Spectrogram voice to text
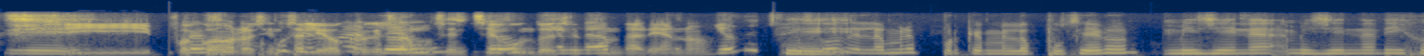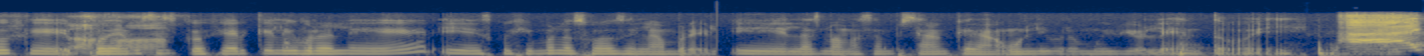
Sí, fue cuando recién salió, creo que estábamos en segundo de secundaria, ¿no? Yo de hecho Los Juegos del Hambre porque me lo pusieron. Mi Gina, mi Gina dijo que podíamos escoger qué libro leer y escogimos Los Juegos del Hambre. Y las mamás empezaron que era un libro muy violento y... Ay,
